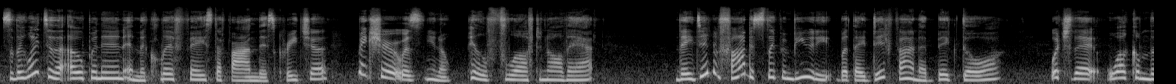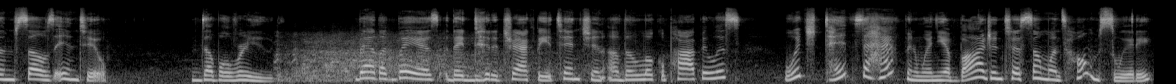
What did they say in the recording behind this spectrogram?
So they went to the opening in the cliff face to find this creature, make sure it was, you know, pillow fluffed and all that. They didn't find a Sleeping Beauty, but they did find a big door, which they welcomed themselves into. Double rude. Bad luck bears, they did attract the attention of the local populace, which tends to happen when you barge into someone's home, sweetie.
